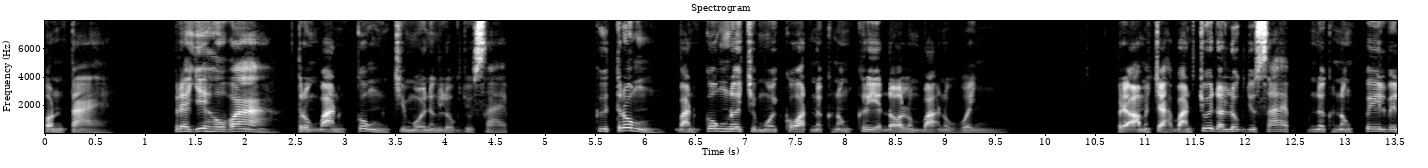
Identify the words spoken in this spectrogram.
ប៉ុន្តែព្រះយេហូវ៉ាទ្រង់បានគង់ជាមួយនឹងលោកយូសែបគឺទ្រង់បានគង់នៅជាមួយគាត់នៅក្នុងគ្រាដ៏លំបាកនោះវិញ ព្រះអម្ចាស់បានជួយដល់លោកយូសែបនៅក្នុងពេលវេ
